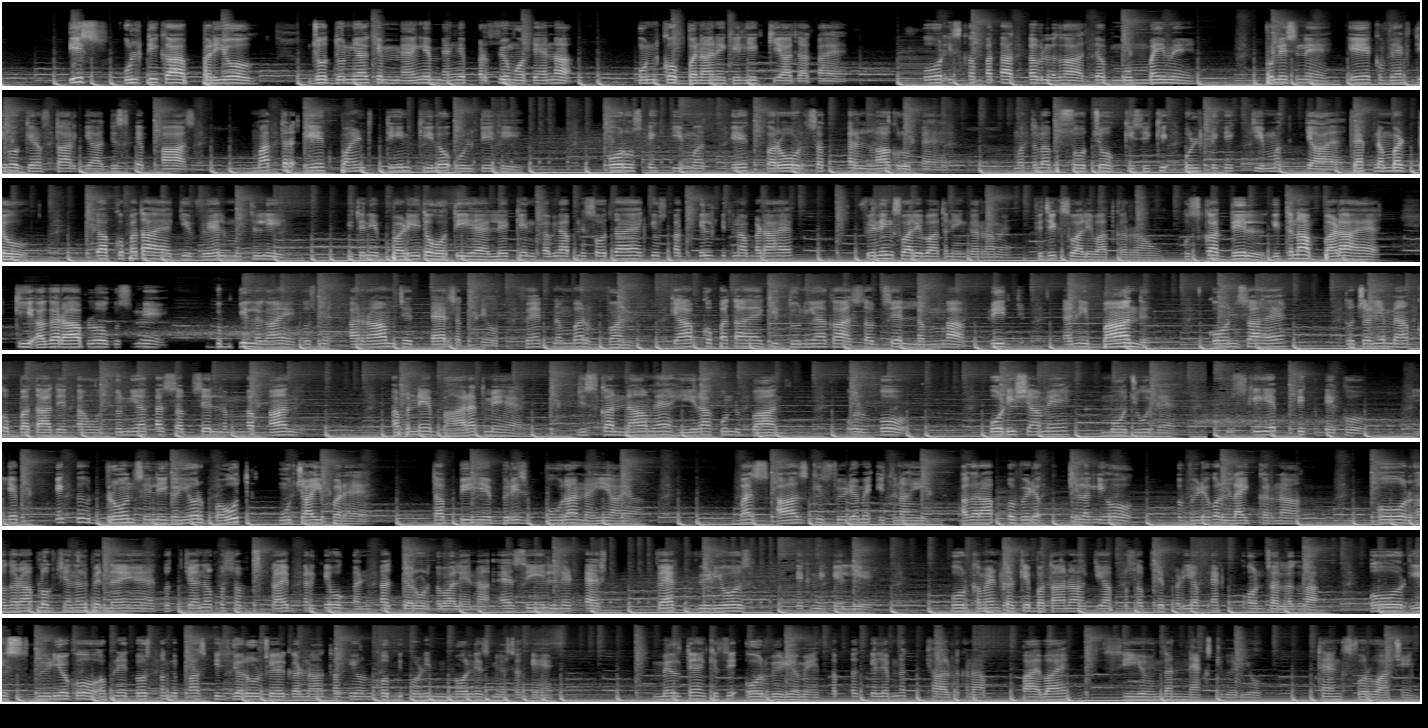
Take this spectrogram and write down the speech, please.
इस उल्टी का प्रयोग जो दुनिया के महँगे महँगे परफ्यूम होते हैं ना, उनको बनाने के लिए किया जाता है। और इसका पता तब लगा जब मुंबई में पुलिस ने एक व्यक्ति को गिरफ़्तार किया, जिसके पास मात्र 1.3 किलो उल्टी थी और उसकी कीमत एक करोड़ सत्तर लाख रुपए है। मतलब सोचो किसी की उल्टी की कीमत क्या है। फैक्ट नंबर टू, क्या आपको पता है कि वेल मछली इतनी बड़ी तो होती है, लेकिन कभी आपने सोचा है कि उसका दिल कितना बड़ा है? फीलिंग्स वाली बात नहीं कर रहा मैं फिजिक्स वाली बात कर रहा हूँ। उसका दिल इतना बड़ा है कि अगर आप लोग उसमें डुबकी लगाएँ तो उसमें आराम से तैर सकते हो। फैक्ट नंबर वन क्या आपको पता है कि दुनिया का सबसे लंबा ब्रिज यानी बाँध, कौन सा है? तो चलिए मैं आपको बता देता हूँ। दुनिया का सबसे लंबा बाँध अपने भारत में है, जिसका नाम है हीरा हीराकुंड बाँध, और वो ओडिशा में मौजूद है। उसकी ये पिक देखो। ये पिक ड्रोन से ली गई और बहुत ऊंचाई पर है। तब भी ये ब्रिज पूरा नहीं आया। बस आज की इस वीडियो में इतना ही। अगर आपको वीडियो अच्छी लगी हो तो वीडियो को लाइक करना। और अगर आप लोग चैनल पे नए हैं तो चैनल को सब्सक्राइब करके वो घंटा ज़रूर दबा लेना। ऐसी लेटेस्ट फैक्ट वीडियोस देखने के लिए। और कमेंट करके बताना कि आपको सबसे बढ़िया फैक्ट कौन सा लगा। और इस वीडियो को अपने दोस्तों के पास भी ज़रूर शेयर करना ताकि उनको भी थोड़ी नॉलेज मिल सके। मिलते हैं किसी और वीडियो में। तब तक के लिए अपना ख्याल रखना। Bye bye see you in the next video thanks for watching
